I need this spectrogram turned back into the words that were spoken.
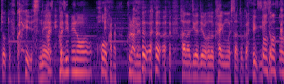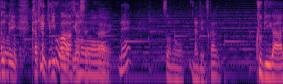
ちょっと深いですね。はじめの方から比べると。鼻血が出るほど買い物したとか、そうそうそうそう。かなり、かなりディープになってきましたね。はい、ね。その、なんていうんですか、首が、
